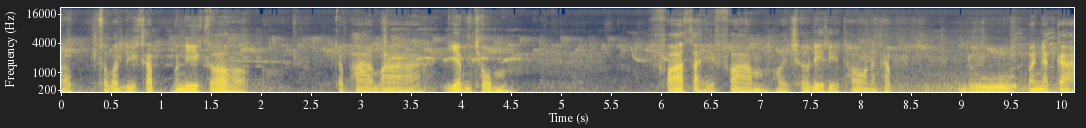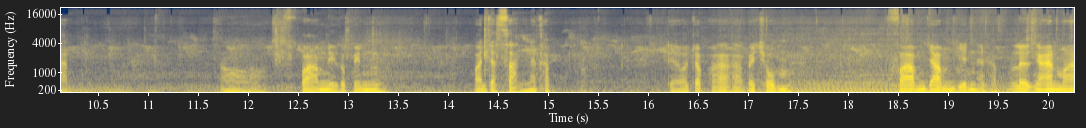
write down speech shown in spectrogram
ครับสวัสดีครับ วันนี้ก็จะพามาเยี่ยมชม ฟ้าใสฟาร์มหอยเชอรี่สีทองนะครับ ดูบรรยากาศอ๋อฟาร์มนี้ก็เป็นบ้านจัดสรรนะครับ เดี๋ยวจะพาไปชมฟาร์มยามเย็นนะครับ เลิกงานมา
